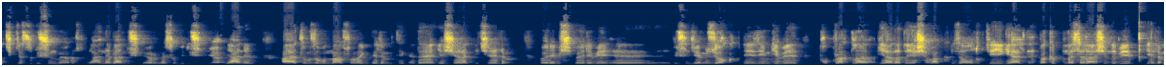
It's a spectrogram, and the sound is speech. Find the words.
açıkçası düşünmüyoruz. Yani ne ben düşünüyorum ne Sofi düşünüyor. Yani hayatımızı bundan sonra gidelim bir teknede yaşayarak geçirelim. Böyle bir şey, böyle bir e, düşüncemiz yok. Dediğim gibi toprakla bir arada yaşamak bize oldukça iyi geldi. Bakın mesela şimdi bir diyelim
